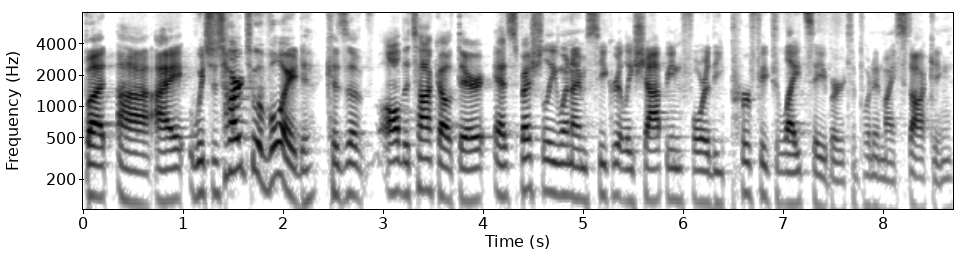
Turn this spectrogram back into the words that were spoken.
But uh, I, which is hard to avoid because of all the talk out there, especially when I'm secretly shopping for the perfect lightsaber to put in my stocking.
